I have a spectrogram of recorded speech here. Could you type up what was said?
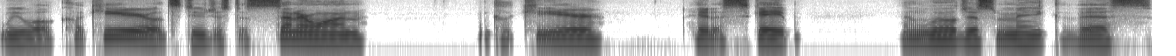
We will click here. Let's do just a center one and click here, hit escape, and we'll just make this.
